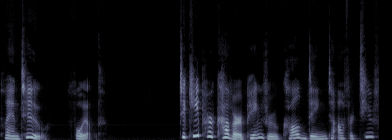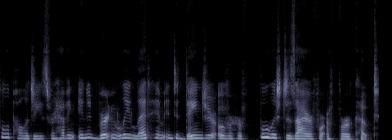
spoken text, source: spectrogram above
Plan 2 foiled. To keep her cover, Ping Ru called Ding to offer tearful apologies for having inadvertently led him into danger over her foolish desire for a fur coat.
